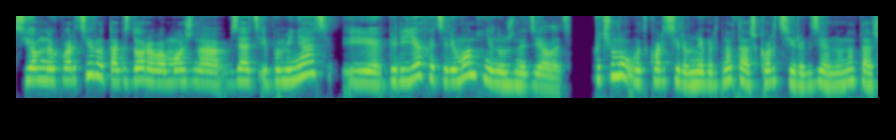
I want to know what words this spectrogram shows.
съемную квартиру так здорово можно взять и поменять, и переехать, и ремонт не нужно делать. Почему вот квартира? Мне говорят, Наташ, квартира где? Ну, Наташ.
